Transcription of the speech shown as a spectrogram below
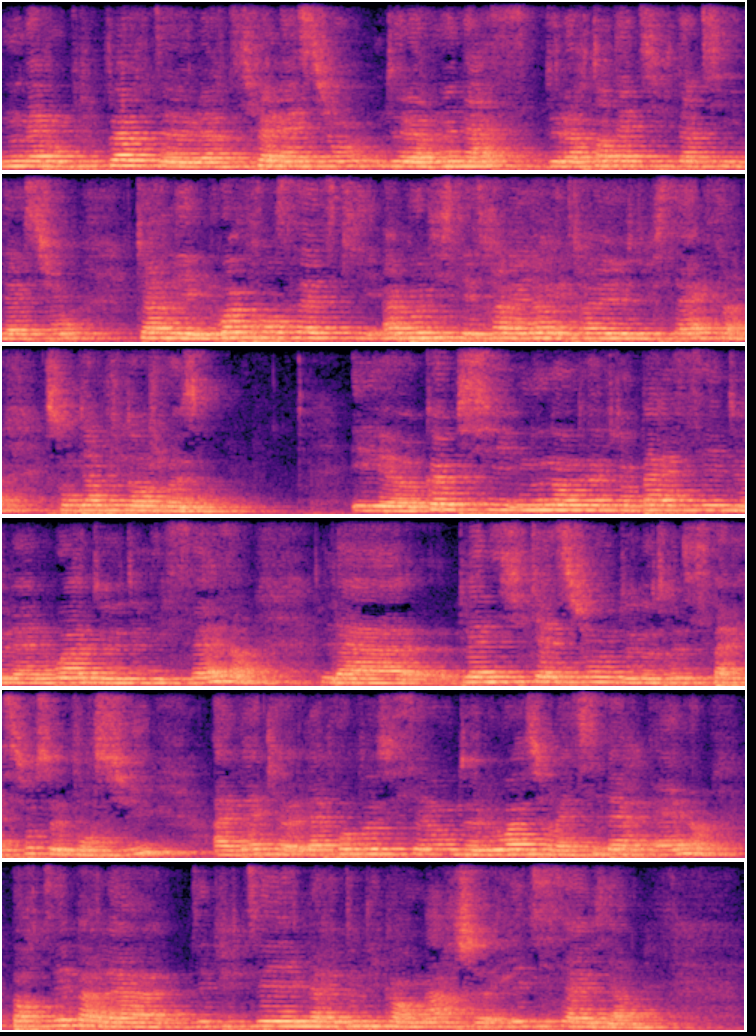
Nous n'avons plus peur de leur diffamation, de leurs menaces, de leurs tentatives d'intimidation, car les lois françaises qui abolissent les travailleurs et travailleuses du sexe sont bien plus dangereuses. Et euh, comme si nous n'en avions pas assez de la loi de 2016, la planification de notre disparition se poursuit avec la proposition de loi sur la cyber-haine portée par la députée La République En Marche, Laetitia Avia.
